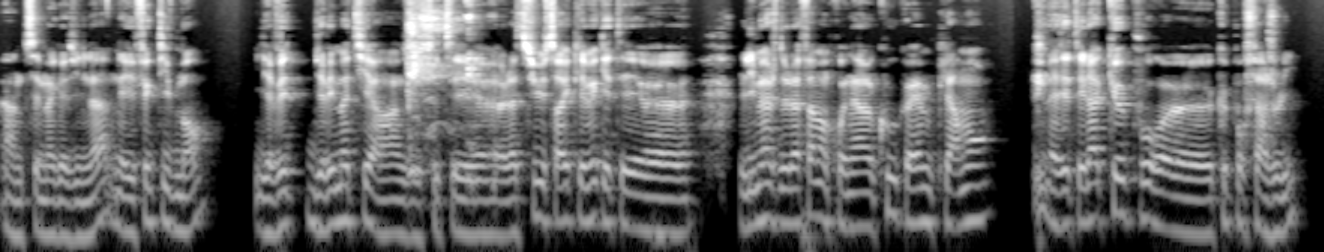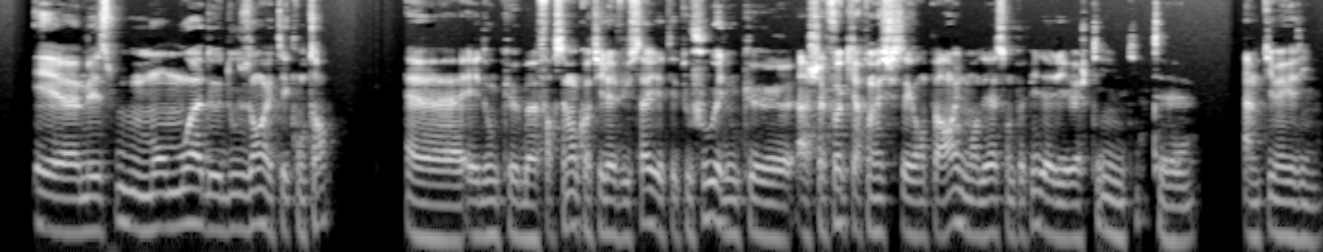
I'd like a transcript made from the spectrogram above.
un de ces magazines là et effectivement il y avait il y avait matière hein, c'était euh, là-dessus. C'est vrai que les mecs étaient euh, l'image de la femme en prenait un coup quand même clairement. Elles étaient là que pour euh, que pour faire joli. Et euh, mais mon moi de 12 ans était content. Euh, et donc euh, bah forcément quand il a vu ça il était tout fou. Et donc euh, à chaque fois qu'il retournait chez ses grands-parents il demandait à son papy d'aller lui acheter une petite euh, un petit magazine.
